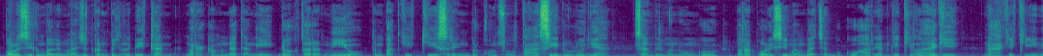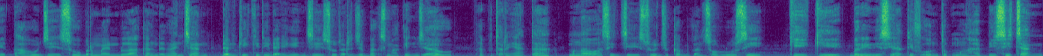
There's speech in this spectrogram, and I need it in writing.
Polisi kembali melanjutkan penyelidikan. Mereka mendatangi Dr. Miu, tempat Kiki sering berkonsultasi dulunya. Sambil menunggu, para polisi membaca buku harian Kiki lagi. Nah, Kiki ini tahu Jesu bermain belakang dengan Chan, dan Kiki tidak ingin Jesu terjebak semakin jauh. Tapi ternyata, mengawasi Jesu juga bukan solusi. Kiki berinisiatif untuk menghabisi Chan.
